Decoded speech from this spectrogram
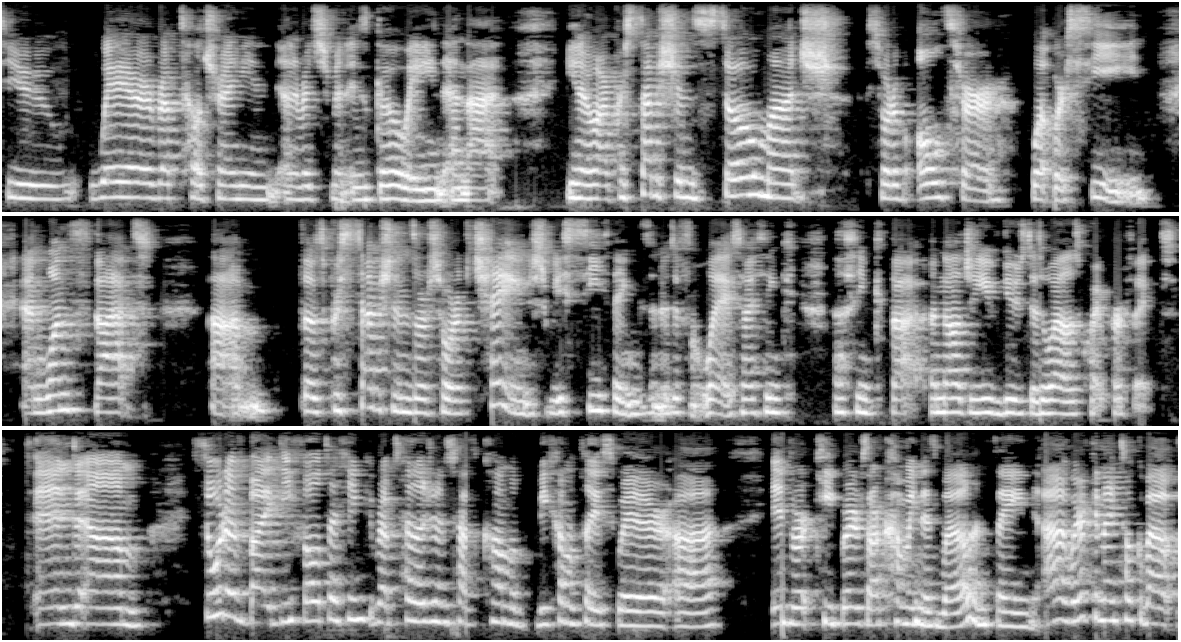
to where reptile training and enrichment is going, and that, you know, our perceptions so much sort of alter what we're seeing. And once that um, those perceptions are sort of changed, we see things in a different way. So I think I think that analogy you've used as well is quite perfect. And um, sort of by default, I think Reptelligence has come become a place where uh, invert keepers are coming as well and saying, ah, where can I talk about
